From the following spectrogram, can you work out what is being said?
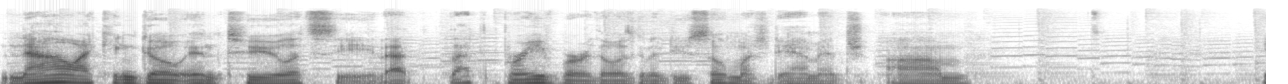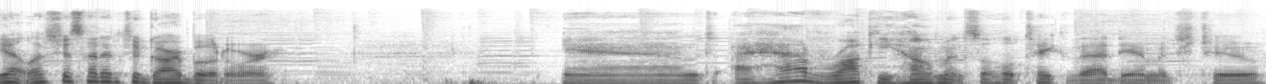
Now I can go into, let's see, that, that Brave Bird, though, is going to do so much damage. Um, yeah, let's just head into Garbodor. And I have Rocky Helmet, so he'll take that damage too.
